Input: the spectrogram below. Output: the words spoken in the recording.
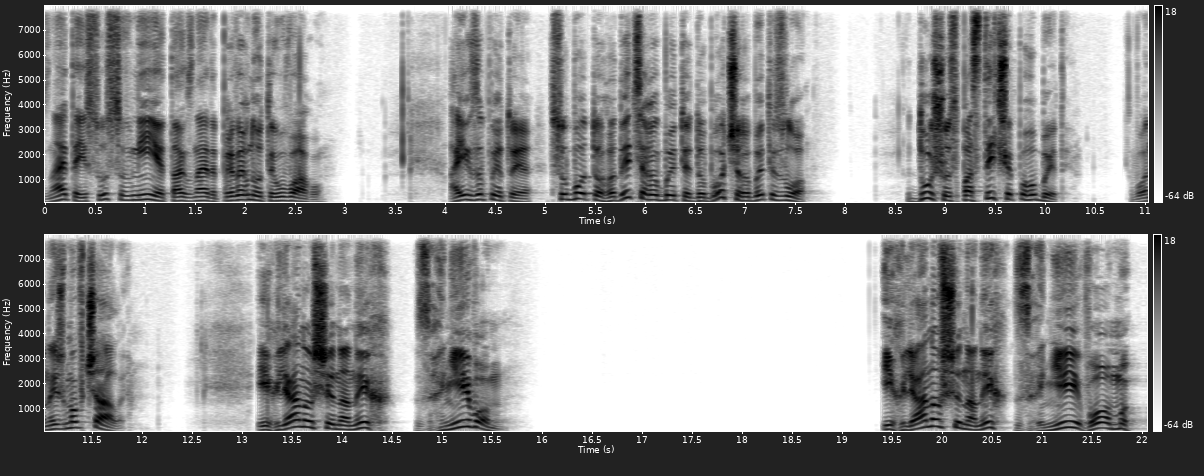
Знаєте, Ісус вміє, так, знаєте, привернути увагу а їх запитує: в суботу годиться робити добро чи робити зло? Душу спасти чи погубити? Вони ж мовчали. І глянувши на них з гнівом. І глянувши на них з гнівом.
